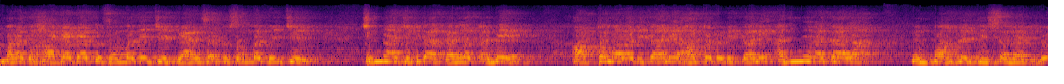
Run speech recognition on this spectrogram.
మనకు హార్ట్ అటాక్ సంబంధించి క్యాన్సర్కు సంబంధించి చిన్న చిటిక కళ్ళ అంటే ఆర్థమాలజీ కానీ ఆర్థోపెడిక్ కానీ అన్ని రకాల నేను పాంప్లెట్ తీసుకెళ్ళాలంటూ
